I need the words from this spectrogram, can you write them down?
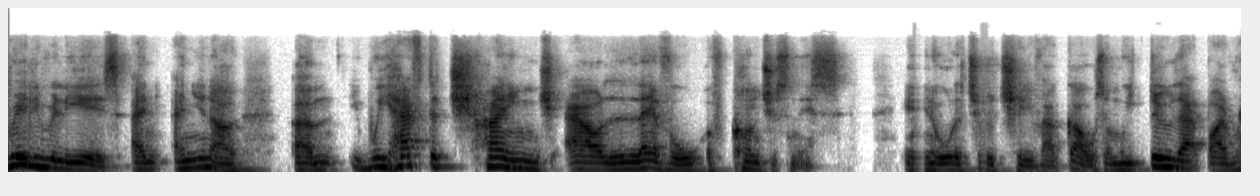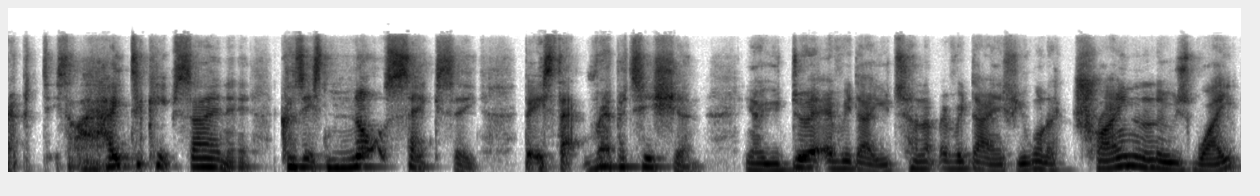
really, really is. And and you know, um, we have to change our level of consciousness in order to achieve our goals. And we do that by repetition. I hate to keep saying it because it's not sexy, but it's that repetition. You know, you do it every day, you turn up every day. If you want to train and lose weight,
